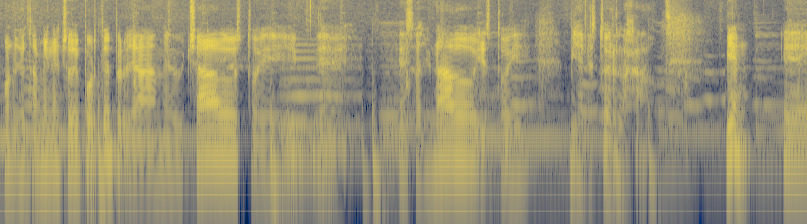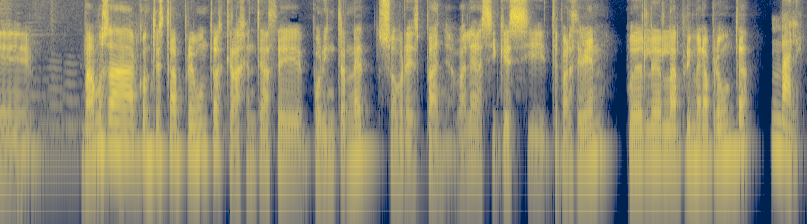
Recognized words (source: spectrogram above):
Bueno, yo también he hecho deporte, pero ya me he duchado, estoy eh, desayunado y estoy bien, estoy relajado. Bien, eh, vamos a contestar preguntas que la gente hace por internet sobre España, ¿vale? Así que si te parece bien, ¿puedes leer la primera pregunta? Vale.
